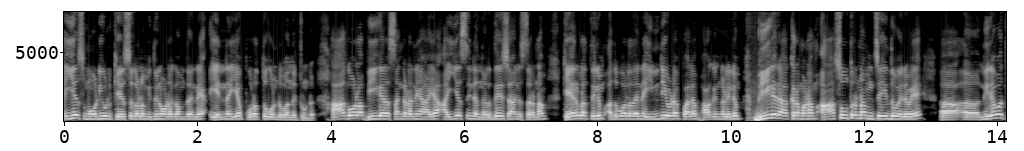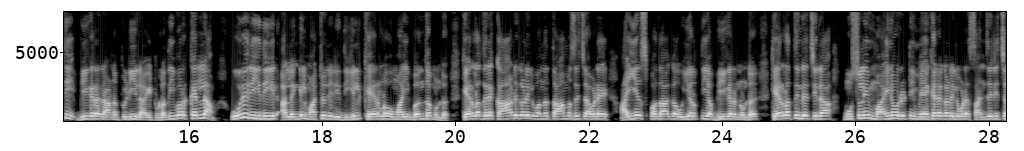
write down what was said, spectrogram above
ഐ എസ് മോഡ്യൂൾ കേസുകളും ഇതിനോടകം തന്നെ എൻ ഐ എ പുറത്തു കൊണ്ടുവന്നിട്ടുണ്ട്. ആഗോള ഭീകര സംഘടനയായ ഐ എസിന്റെ നിർദ്ദേശാനുസരണം കേരളത്തിലും അതുപോലെ തന്നെ ഇന്ത്യയുടെ പല ഭാഗങ്ങളിലും ഭീകരാക്രമണം ആസൂത്രണം ചെയ്തു വരവേ നിരവധി ഭീകരരാണ് പിടിയിലായിട്ടുള്ളത്. ഇവർക്കെല്ലാം ഒരു രീതിയിൽ അല്ലെങ്കിൽ മറ്റൊരു രീതിയിൽ കേരളവുമായി ബന്ധമുണ്ട്. കേരളത്തിലെ കാടുകളിൽ വന്ന് താമസിച്ച് അവിടെ ഐ എസ് പതാക ഉയർത്തിയ ഭീകരനുണ്ട്. കേരളത്തിന്റെ ചില മുസ്ലിം മൈനോറിറ്റി മേഖലകളിലൂടെ സഞ്ചരിച്ച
